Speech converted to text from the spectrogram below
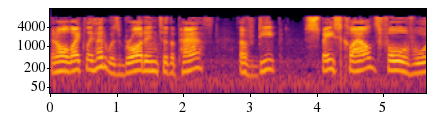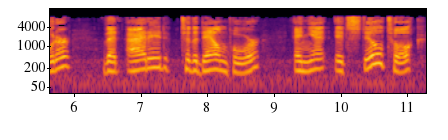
in all likelihood, was brought into the path of deep space clouds full of water that added to the downpour, and yet it still took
